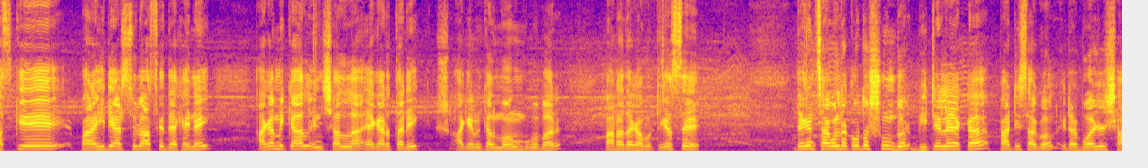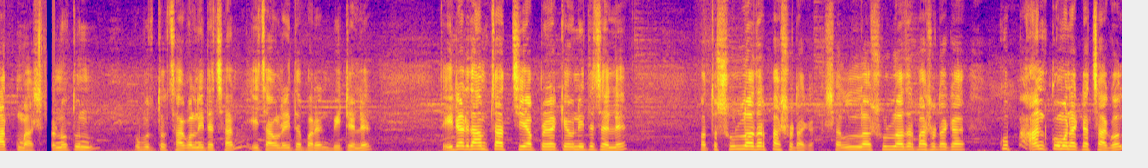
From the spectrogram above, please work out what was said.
আজকে পাড়া হিডে আসছিল, আজকে দেখাই নাই। আগামীকাল ইনশাল্লাহ এগারো তারিখ, আগামীকাল মঙ্গলবার পাটা দেখাবো, ঠিক আছে? দেখেন ছাগলটা কত সুন্দর। ভিটেলের একটা পাটি ছাগল, এটার বয়স সাত মাস। নতুন উপযুক্ত ছাগল নিতে চান, এই ছাগল নিতে পারেন ভিটেলের তো এটার দাম চাচ্ছি আপনারা কেউ নিতে চাইলে অত ষোলো হাজার পাঁচশো টাকা। ষোলো ষোলো হাজার পাঁচশো টাকা, খুব আনকমন একটা ছাগল।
